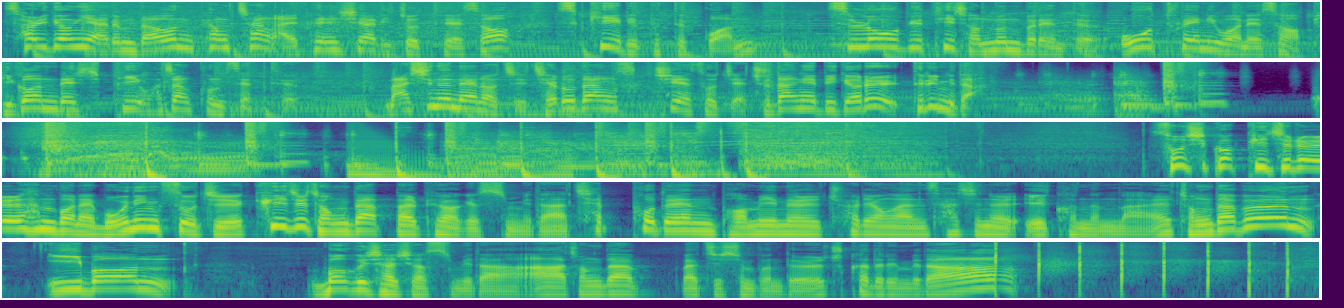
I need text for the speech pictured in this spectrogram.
설경이 아름다운 평창 알펜시아 리조트에서 스키 리프트권, slow beauty 전문 브랜드 O21에서 비건 레시피 화장품 세트, 맛있는 에너지 제로당 숙취 해소제 주당의 비결을 드립니다. 소식과 퀴즈를 한 번에 모닝소즈 퀴즈 정답 발표하겠습니다. 체포된 범인을 촬영한 사진을 일컫는 말. 정답은 2번 머그샷이었습니다. 아, 정답 맞히신 분들 축하드립니다.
